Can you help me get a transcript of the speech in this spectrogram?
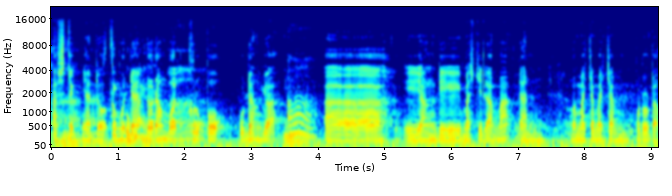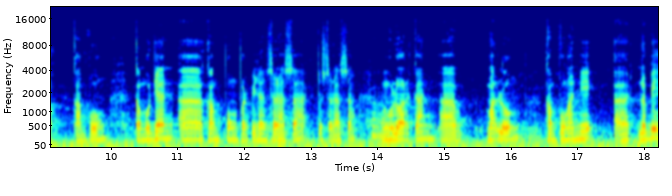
uh, steaknya tu kemudian orang buat ah. kerupuk udang juga hmm. uh, yang di masjid lama dan bermacam-macam produk kampung Kemudian uh, kampung perpindahan Serasa itu Serasa hmm. mengeluarkan uh, maklum kampungan ini uh, lebih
